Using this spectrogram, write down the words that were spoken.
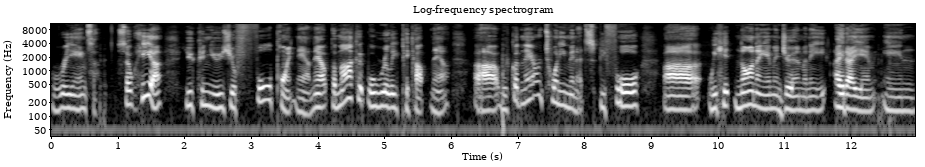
re-enter so here you can use your four point now now the market will really pick up now uh, we've got an hour and 20 minutes before uh, we hit 9 a.m. in Germany 8 a.m. in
